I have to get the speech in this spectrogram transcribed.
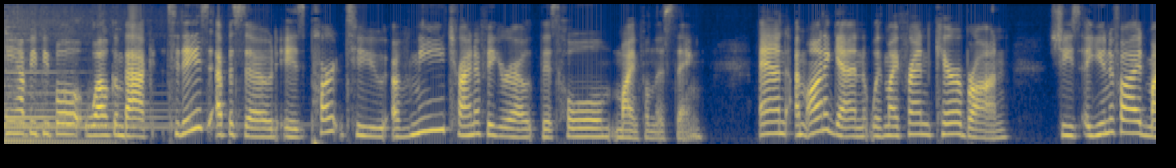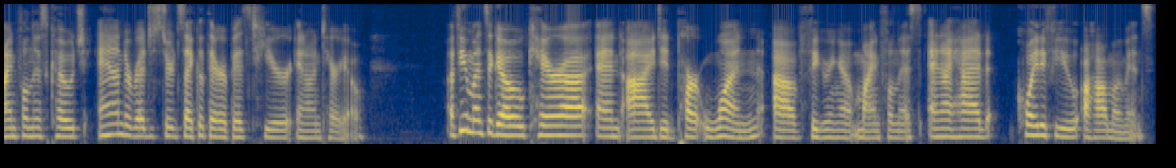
Hey, happy people, welcome back. Today's episode is part two of me trying to figure out this whole mindfulness thing. And I'm on again with my friend Kara Braun. She's a unified mindfulness coach and a registered psychotherapist here in Ontario. A few months ago, Kara and I did part one of figuring out mindfulness, and I had quite a few aha moments.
